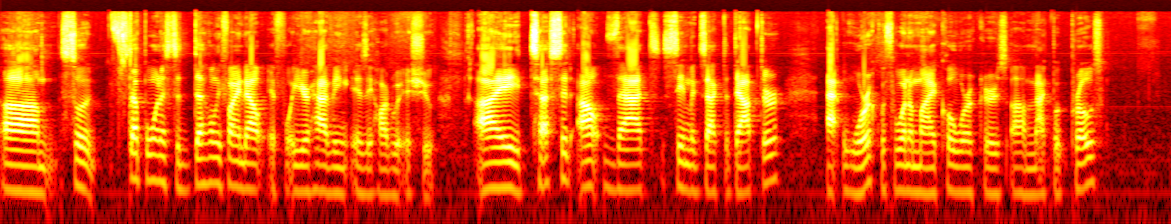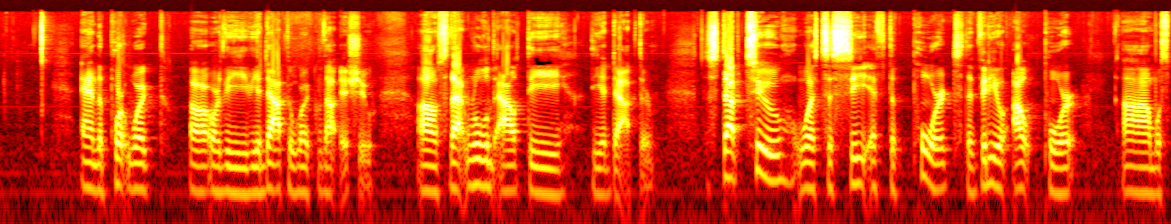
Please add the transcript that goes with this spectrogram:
Um, so step one is to definitely find out if what you're having is a hardware issue. I tested out that same exact adapter at work with one of my coworkers' uh, MacBook Pros, and the port worked, uh, or the, the adapter worked without issue. Um, so that ruled out the, the adapter. Step two was to see if the port, the video out port, um, was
